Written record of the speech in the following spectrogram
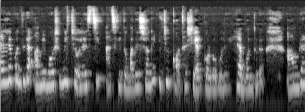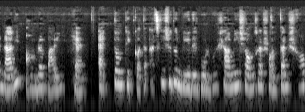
হ্যালো বন্ধুরা, আমি মৌসুমি চলে এসেছি। আজকে তোমাদের সঙ্গে কিছু কথা শেয়ার করব বলে। হ্যাঁ বন্ধুরা, আমরা নারী, আমরা পারি। হ্যাঁ একদম ঠিক কথা। আজকে শুধু মেয়েদের বলব, স্বামী, সংসার, সন্তান সব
